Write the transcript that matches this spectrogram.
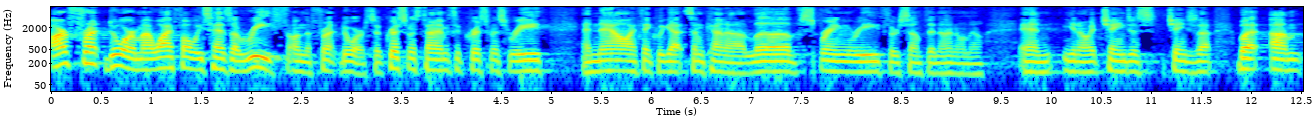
our front door, my wife always has a wreath on the front door. So Christmas time is a Christmas wreath, and now I think we got some kind of love spring wreath or something. I don't know. And you know, it changes changes up. But um,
